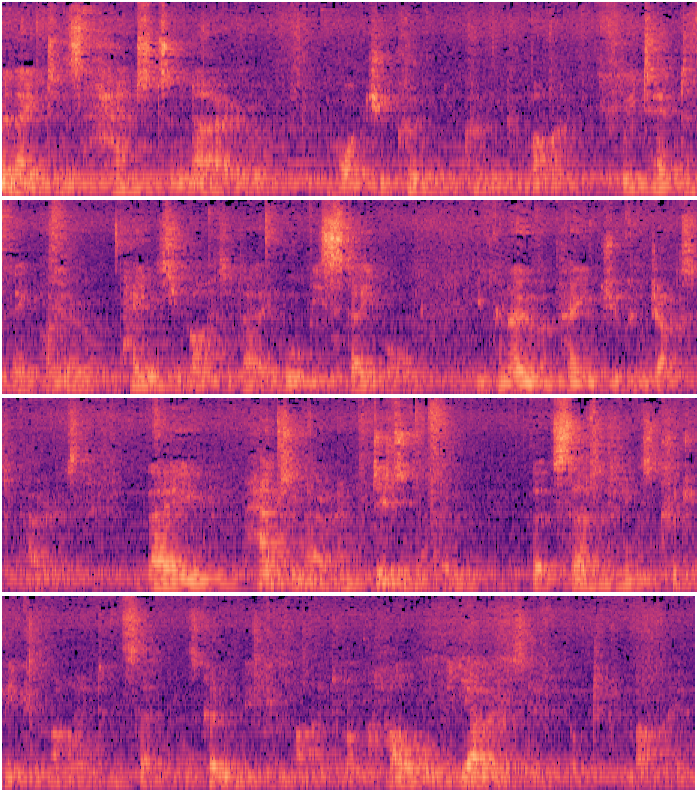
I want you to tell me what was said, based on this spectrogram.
illuminators had to know what you could and you couldn't combine. We tend to think, oh, you know, paints you buy today will be stable. You can overpaint, you can juxtapose. They had to know and did know that certain things could be combined and certain things couldn't be combined. And on the whole, the yellow is difficult to combine.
